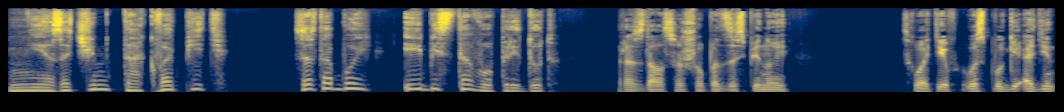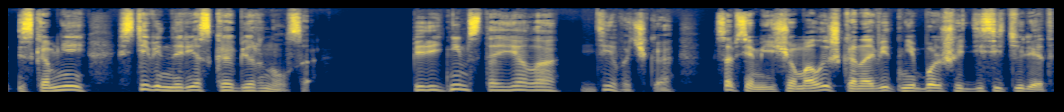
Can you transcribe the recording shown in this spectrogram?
«Незачем так вопить. За тобой и без того придут», — раздался шепот за спиной. Схватив в испуге один из камней, Стивен резко обернулся. Перед ним стояла девочка, совсем еще малышка, на вид не больше десяти лет,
